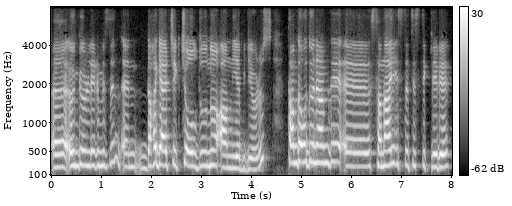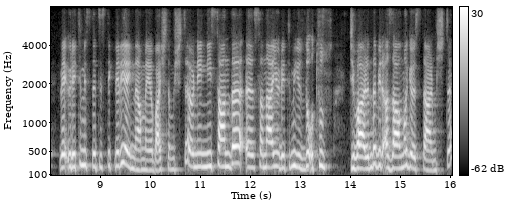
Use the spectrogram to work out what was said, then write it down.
e, öngörülerimizin e, daha gerçekçi olduğunu anlayabiliyoruz. Tam da o dönemde e, sanayi istatistikleri ve üretim istatistikleri yayınlanmaya başlamıştı. Örneğin Nisan'da e, sanayi üretimi yüzde otuz civarında bir azalma göstermişti.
